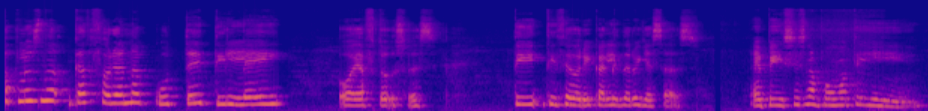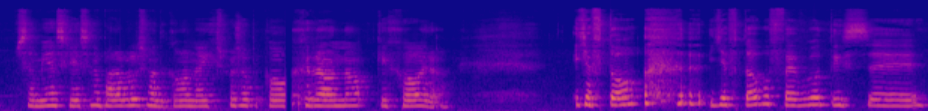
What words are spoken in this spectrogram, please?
Απλώς να, κάθε φορά να ακούτε τι λέει ο εαυτός σας. Τι, τι θεωρεί καλύτερο για σας. Επίσης να πούμε ότι σε μια σχέση είναι πάρα πολύ σημαντικό να έχεις προσωπικό χρόνο και χώρο. Γι' αυτό, γι αυτό αποφεύγω τις ε,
